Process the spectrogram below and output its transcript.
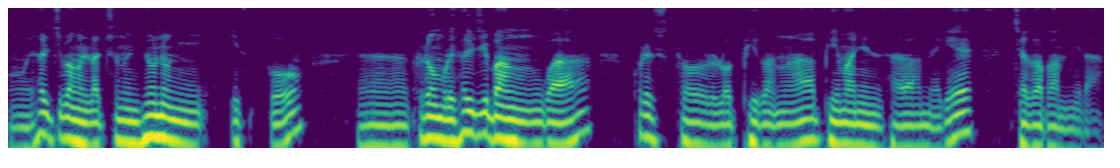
어, 혈지방을 낮추는 효능이 있고 어, 그러므로 혈지방과 콜레스테롤 높이거나 비만인 사람에게 적합합니다.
